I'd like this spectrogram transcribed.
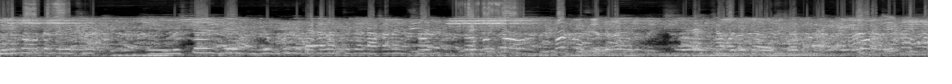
মিলিত হতে পেরেছি। নিশ্চয়ই যে ভিডিও ফুটেজে দেখা যাচ্ছে যে সাংবাদিকরা এসছে তো এটা একটা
